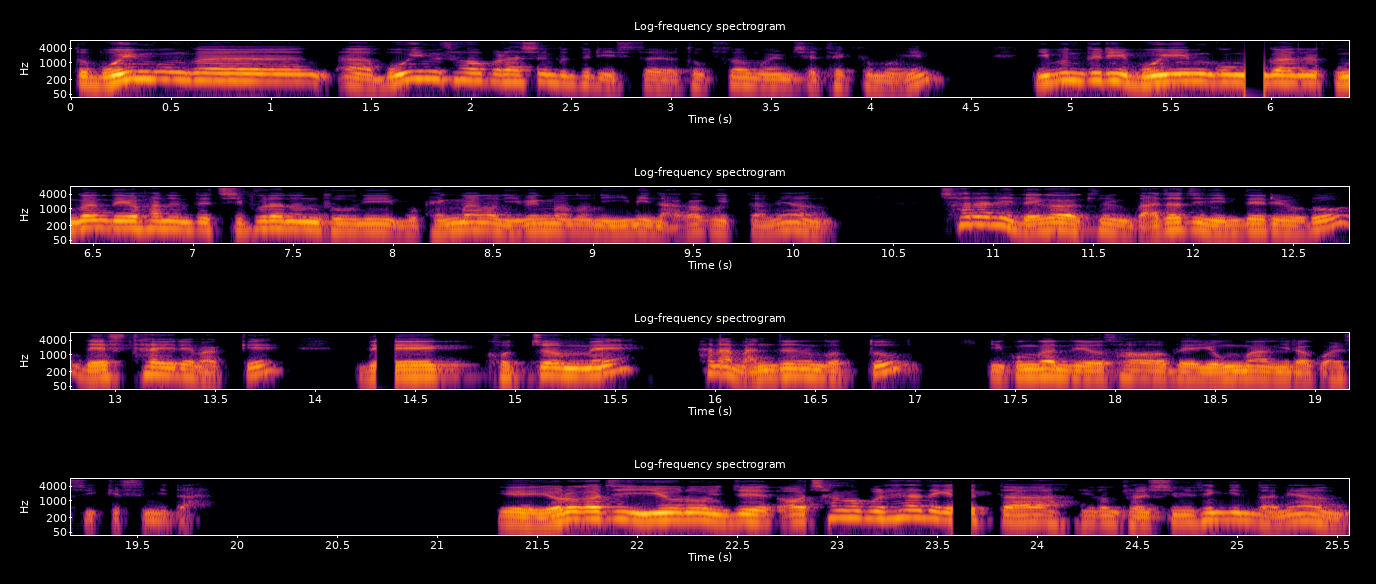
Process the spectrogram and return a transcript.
또 모임 공간, 아, 모임 사업을 하시는 분들이 있어요. 독서 모임, 재테크 모임. 이분들이 모임 공간을 공간 대여하는데 지불하는 돈이 뭐 100만 원, 200만 원이 이미 나가고 있다면 차라리 내가 그냥 낮아진 임대료로 내 스타일에 맞게 내 거점에 하나 만드는 것도 이 공간 대여 사업의 욕망이라고 할 수 있겠습니다. 예, 여러 가지 이유로 이제 어, 창업을 해야 되겠다 이런 결심이 생긴다면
